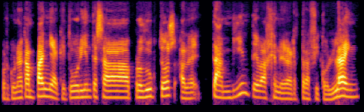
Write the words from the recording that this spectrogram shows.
Porque una campaña que tú orientes a productos también te va a generar tráfico online,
